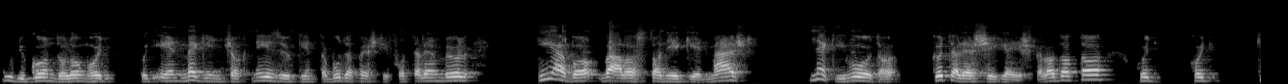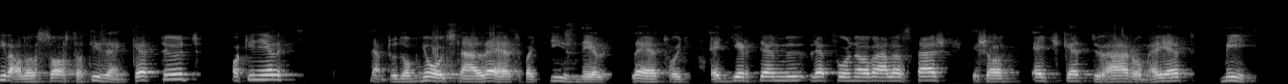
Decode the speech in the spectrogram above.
úgy gondolom, hogy, hogy én megint csak nézőként a budapesti fotelemből hiába választanék én mást, neki volt a kötelessége és feladata, hogy, hogy kiválassza azt a 12-t, akinél nem tudom, 8-nál lehet, vagy 10-nél lehet, hogy egyértelmű lett volna a választás, és a 1-2-3 helyett mi,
